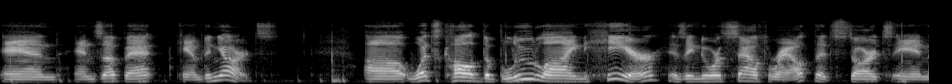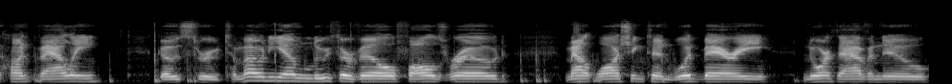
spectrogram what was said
and ends up at Camden Yards. Uh, what's called the Blue Line here is a north south route that starts in Hunt Valley, goes through Timonium, Lutherville, Falls Road, Mount Washington, Woodbury, North Avenue,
